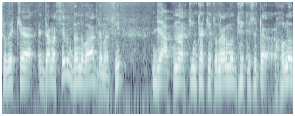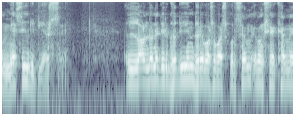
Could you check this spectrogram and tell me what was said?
শুভেচ্ছা জানাচ্ছি এবং ধন্যবাদ জানাচ্ছি যে আপনার চিন্তা চেতনার মধ্যে কিছুটা হলো ম্যাচিউরিটি আসছে। লন্ডনে দীর্ঘদিন ধরে বসবাস করছেন এবং সেখানে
